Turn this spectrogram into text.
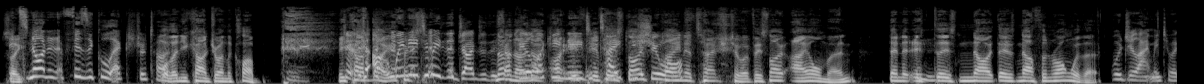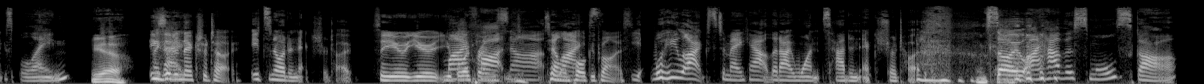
So, it's not a physical extra toe. well, then you can't join the club. You can't. No, we need to be the judge of this. No, I no, feel no, like you I- need if, to if take there's your shoe no pain attached to it, if there's no ailment, then it, it, mm. there's no, there's nothing wrong with it. Would you like me to explain? Yeah. Is it an extra toe? It's not an extra toe. So you, you, your My boyfriend's partner telling likes- porcupines. Yeah, well, he likes to make out that I once had an extra toe. So I have a small scar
